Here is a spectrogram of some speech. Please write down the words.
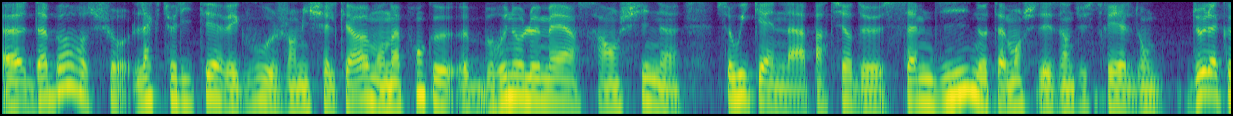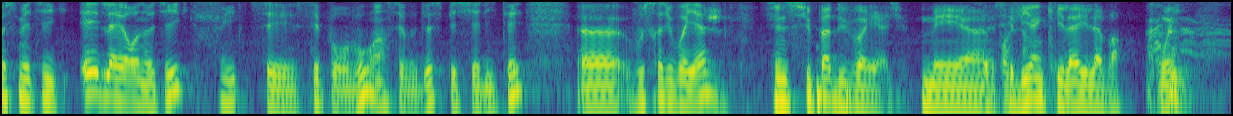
Euh, d'abord sur l'actualité avec vous, Jean-Michel Caram. On apprend que Bruno Le Maire sera en Chine ce week-end là, à partir de samedi, notamment chez des industriels donc de la cosmétique et de l'aéronautique. Oui. C'est pour vous. Hein, c'est vos deux spécialités. Euh, vous serez du voyage? Je ne suis pas du voyage, mais euh, c'est bien qu'il aille là-bas. Oui.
